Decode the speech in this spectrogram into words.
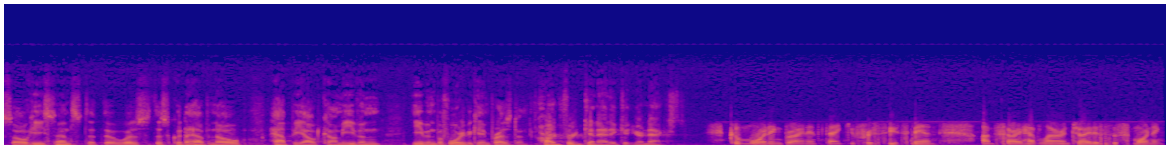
So he sensed that there was, this could have no happy outcome even, even before he became president. Hartford, Connecticut, you're next. Good morning, Brian, and thank you for C-SPAN. I'm sorry I have laryngitis this morning.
